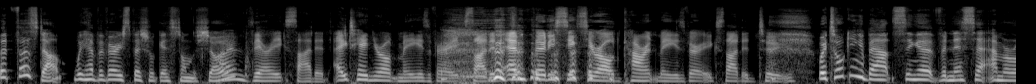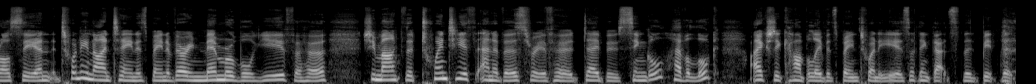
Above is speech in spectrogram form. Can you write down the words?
But first up, we have a very special guest on the show. I'm very excited. 18 year old me is very excited, and 36 year old current me is very excited too. We're talking about singer Vanessa Amorosi, and 2019 has been a very memorable year for her. She marked the 20th anniversary of her debut single, Have a Look. I actually can't believe it's been 20 years. I think that's the bit that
